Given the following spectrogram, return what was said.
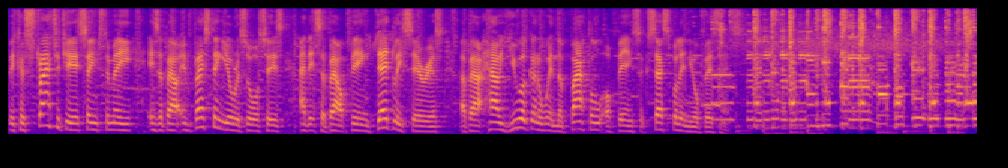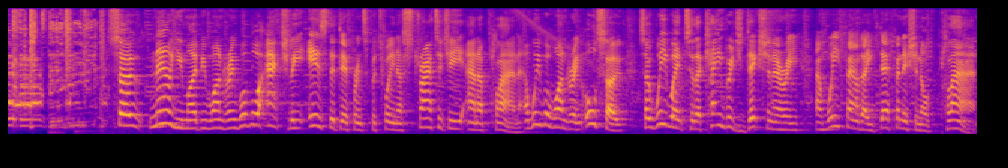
Because strategy, it seems to me, is about investing your resources and it's about being deadly serious about how you are going to win the battle of being successful in your business. So now you might be wondering, well, what actually is the difference between a strategy and a plan? And we were wondering also, so we went to the Cambridge Dictionary and we found a definition of plan.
